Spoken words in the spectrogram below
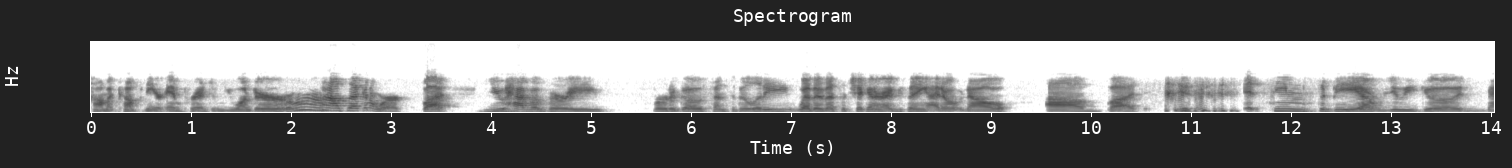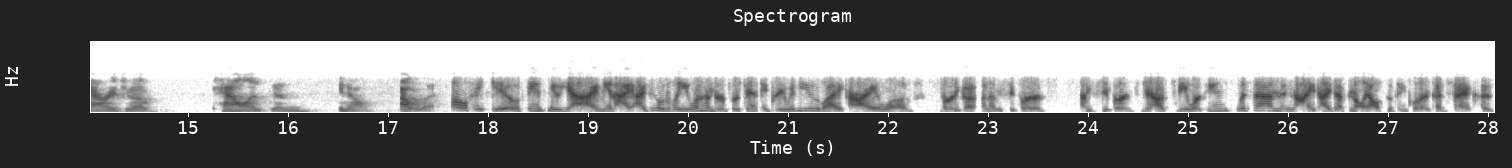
comic company or imprint, and you wonder mm, how's that going to work. But you have a very vertigo sensibility. Whether that's a chicken or egg thing, I don't know. Um, but it it seems to be a really good marriage of talent and you know outlet. Oh, thank you, thank you. Yeah, I mean, I I totally 100% agree with you. Like, I love Vertigo, and I'm super I'm super jazzed to be working with them, and I I definitely also think we're a good fit because,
